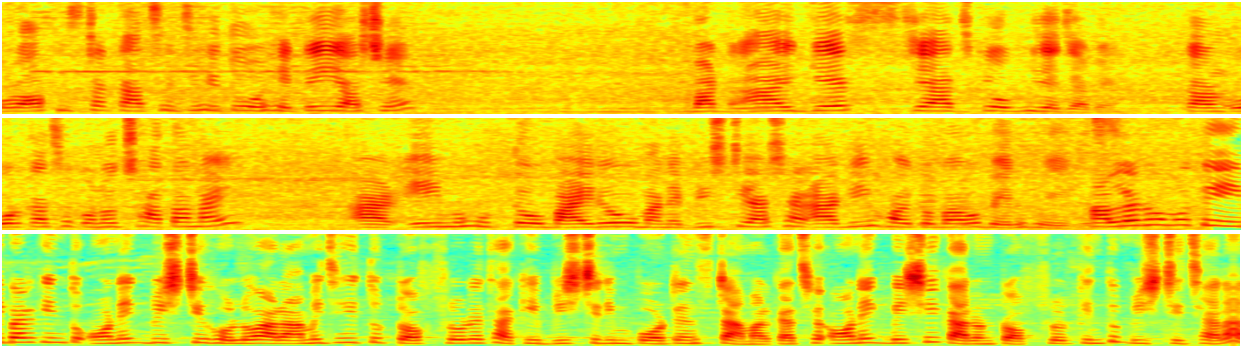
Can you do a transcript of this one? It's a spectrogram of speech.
ওর অফিসটা কাছে যেহেতু ও হেঁটেই আসে। বাট আই গেস যে আজকে ও ভিজে যাবে। কারণ ওর কাছে কোনো ছাতা নাই। আর এই মুহূর্তে বাইরেও মানে বৃষ্টি আসার আগেই হয়তো বাও বের হয়ে গেছে। আল্লাহর রহমতে এইবার কিন্তু অনেক বৃষ্টি হলো, আর আমি যেহেতু টপ ফ্লোরে থাকি, বৃষ্টির ইম্পর্টেন্সটা আমার কাছে অনেক বেশি, কারণ টপ ফ্লোর কিন্তু বৃষ্টি ছাড়া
